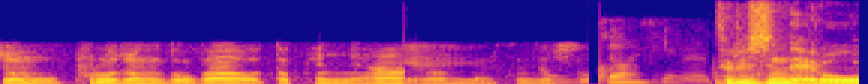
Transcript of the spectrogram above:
0.5% 정도가 어떻겠냐 이런 말씀이시죠? 하시면 들으신 대로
